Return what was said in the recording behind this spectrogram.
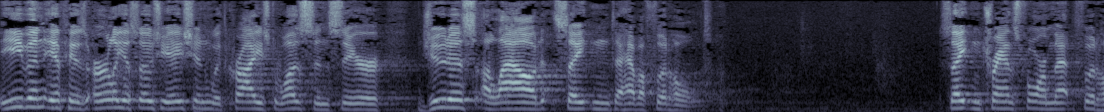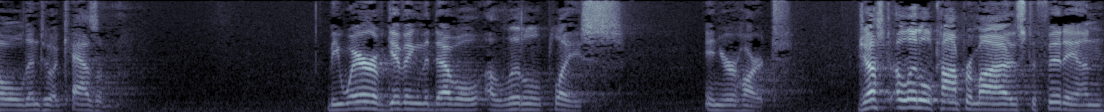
Even if his early association with Christ was sincere, Judas allowed Satan to have a foothold. Satan transformed that foothold into a chasm. Beware of giving the devil a little place in your heart. Just a little compromise to fit in,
